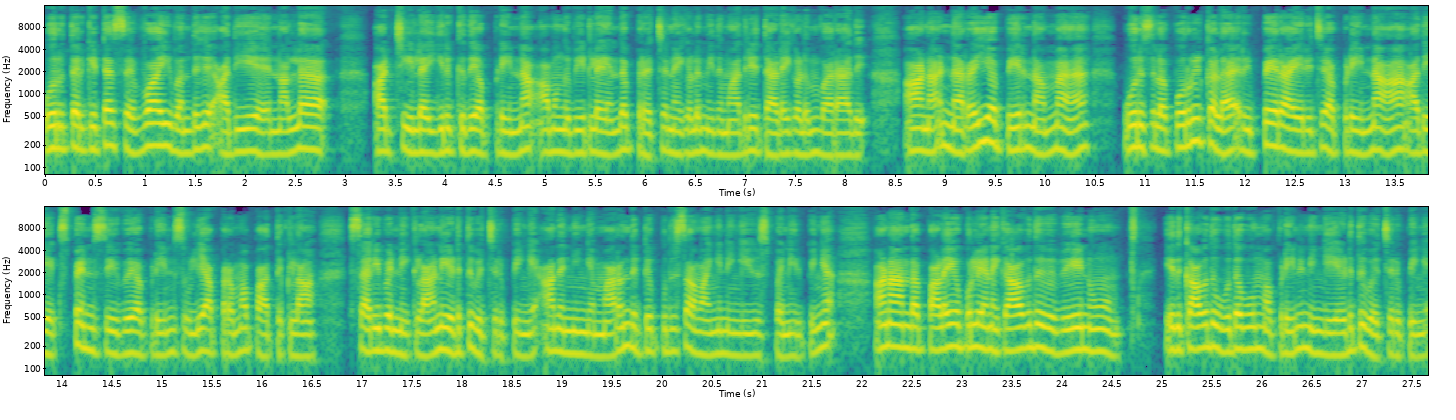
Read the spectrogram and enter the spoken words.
ஒருத்தர்கிட்ட செவ்வாய் வந்து அதிக நல்ல ஆட்சியில் இருக்குது அப்படின்னா அவங்க வீட்டில் எந்த பிரச்சனைகளும் இது மாதிரி தடைகளும் வராது. ஆனால் நிறைய பேர் நம்ம ஒரு சில பொருட்களை ரிப்பேர் ஆயிருச்சு அப்படின்னா அது எக்ஸ்பென்சிவ் அப்படின்னு சொல்லி அப்புறமா பார்த்துக்கலாம் சரி பண்ணிக்கலான்னு எடுத்து வச்சிருப்பீங்க. அதை நீங்கள் மறந்துட்டு புதுசாக வாங்கி நீங்கள் யூஸ் பண்ணியிருப்பீங்க ஆனால் அந்த பழைய பொருள் எனக்காவது வேணும் எதுக்காவது உதவும் அப்படின்னு நீங்கள் எடுத்து வச்சுருப்பீங்க.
